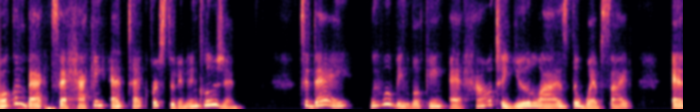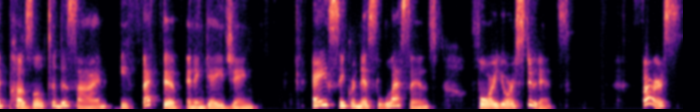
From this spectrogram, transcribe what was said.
Welcome back to Hacking EdTech for Student Inclusion. Today, we will be looking at how to utilize the website Edpuzzle to design effective and engaging asynchronous lessons for your students. First,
